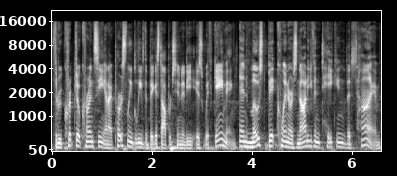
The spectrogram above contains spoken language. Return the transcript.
through cryptocurrency, and I personally believe the biggest opportunity is with gaming. And most Bitcoiners not even taking the time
